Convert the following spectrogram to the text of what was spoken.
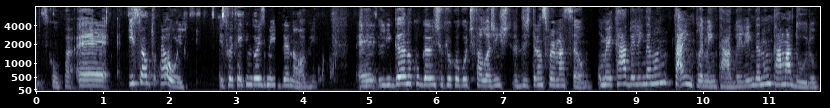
Desculpa. É, isso é o que está hoje. Isso foi feito em 2019. É, ligando com o gancho que o Kogut falou, a gente de transformação, o mercado ele ainda não está implementado, ele ainda não está maduro.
